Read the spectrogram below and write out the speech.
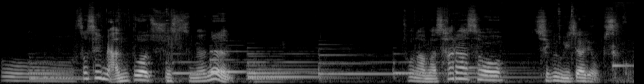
어, 선생님이 안 도와주셨으면은 전 아마 살아서 지금 이 자리에 없을 거예요.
